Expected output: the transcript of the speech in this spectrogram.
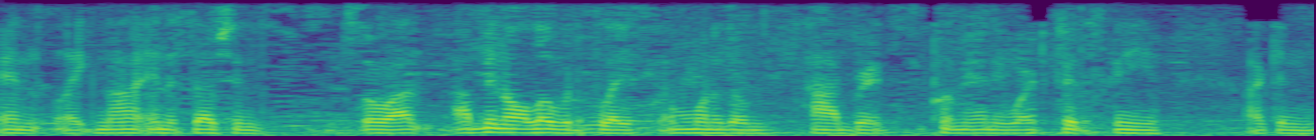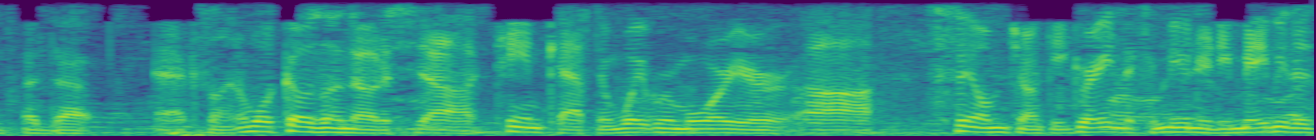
and like nine interceptions. So I, I've been all over the place. I'm one of them hybrids. Put me anywhere to fit a scheme. I can adapt. Excellent. And what goes unnoticed? Uh, team captain, weight room warrior, uh, film junkie, great in the community. Maybe the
